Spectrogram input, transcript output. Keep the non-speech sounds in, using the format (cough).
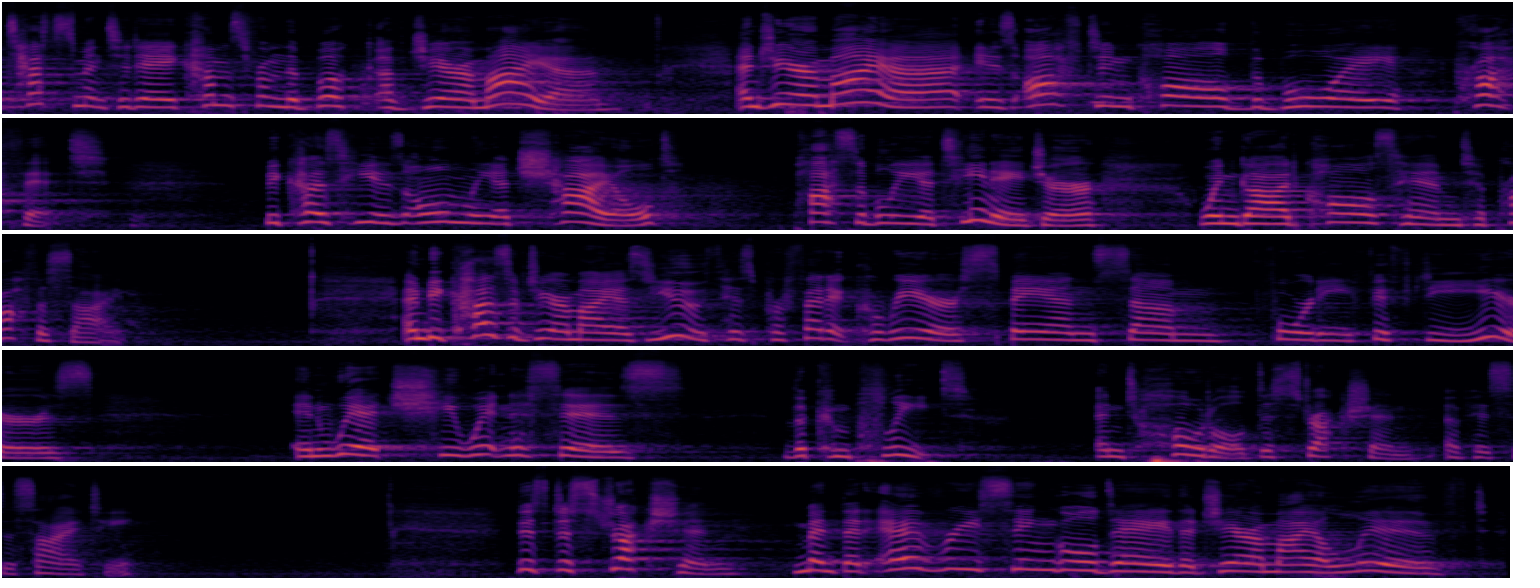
Old Testament today comes from the book of Jeremiah. And Jeremiah is often called the boy prophet because he is only a child, possibly a teenager, when God calls him to prophesy. And because of Jeremiah's youth, his prophetic career spans some 40, 50 years in which he witnesses the complete and total destruction of his society. This destruction meant that every single day that Jeremiah lived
